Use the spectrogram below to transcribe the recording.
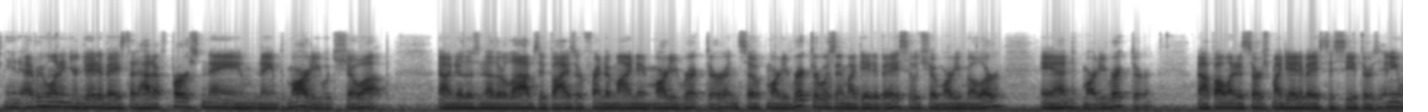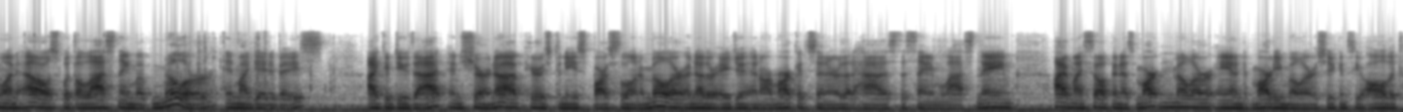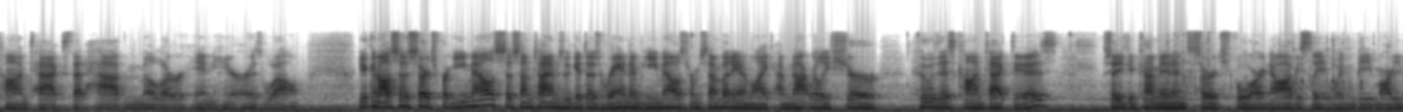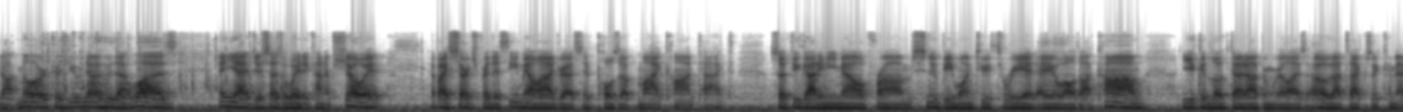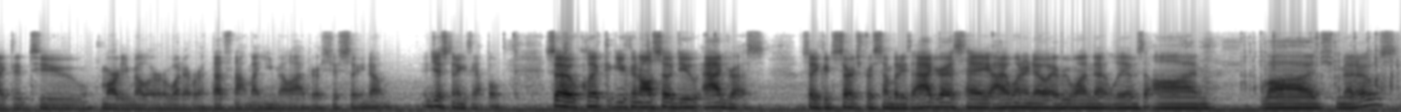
and everyone in your database that had a first name named Marty would show up. Now, I know there's another labs advisor friend of mine named Marty Richter, and so if Marty Richter was in my database, it would show Marty Miller and Marty Richter. Now, if I wanted to search my database to see if there's anyone else with the last name of Miller in my database, I could do that. And sure enough, here's Denise Barcelona Miller, another agent in our market center that has the same last name. I have myself in as Martin Miller and Marty Miller, so you can see all the contacts that have Miller in here as well. You can also search for emails. So sometimes we get those random emails from somebody, and I'm like, I'm not really sure who this contact is. So you could come in and search for, now obviously it wouldn't be Marty.Miller because you know who that was, and yet just as a way to kind of show it, if I search for this email address, it pulls up my contact. So if you got an email from snoopy123 at AOL.com, you could look that up and realize, oh, that's actually connected to Marty Miller or whatever. That's not my email address, just so you know. Just an example. So click, you can also do address. So you could search for somebody's address. Hey, I want to know everyone that lives on Lodge Meadows.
